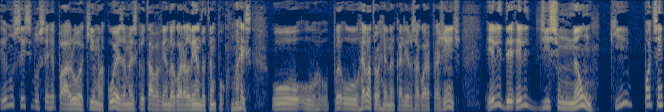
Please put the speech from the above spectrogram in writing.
eu, não sei se você reparou aqui uma coisa, mas que eu estava vendo agora, lendo até um pouco mais, o, o, o, o relator Renan Calheiros agora para a gente, ele, de, ele disse um não que pode ser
